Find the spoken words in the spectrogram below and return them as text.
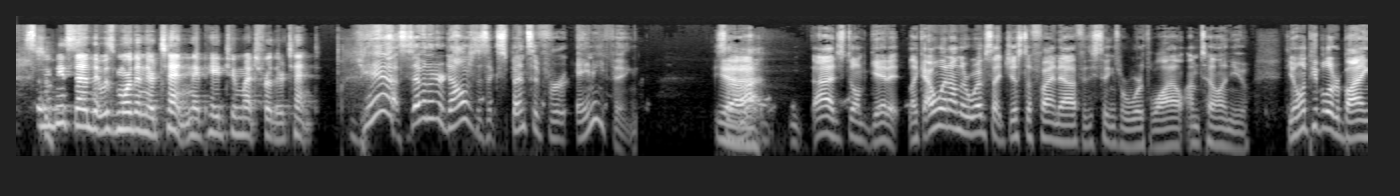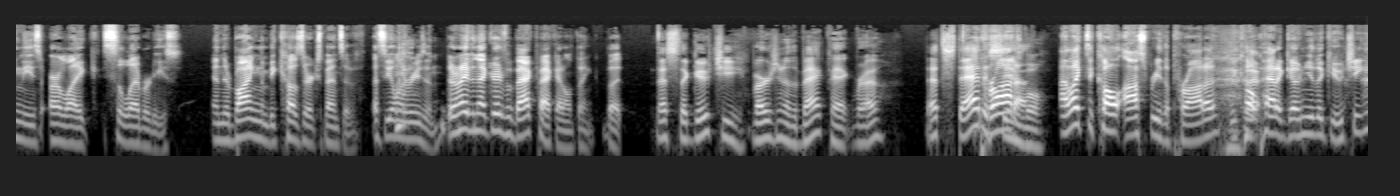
Somebody said it was more than their tent and they paid too much for their tent. Yeah, seven hundred dollars is expensive for anything. Yeah. So I, I just don't get it. Like I went on their website just to find out if these things were worthwhile. I'm telling you, the only people that are buying these are like celebrities. and they're buying them because they're expensive. That's the only reason. They're not even that great of a backpack, I don't think. But That's the Gucci version of the backpack, bro. That's status Prada. symbol. I like to call Osprey the Prada. We call Patagonia the Gucci.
